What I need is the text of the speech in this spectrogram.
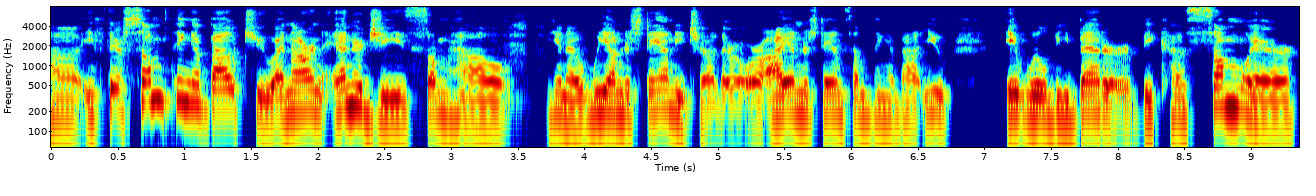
uh, if there's something about you and our energies somehow, you know, we understand each other, or I understand something about you, it will be better because somewhere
